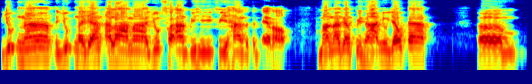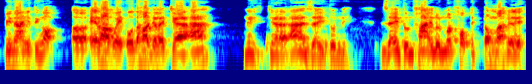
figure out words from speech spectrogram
yubna yubnayan ala ma yudfa'an bihi fi halatin i'rab mana gang bina như giáo ca bina như tiếng ngọ uh, Arab vậy ô ta hỏi lại jaa nih jaa zaitun nih zaitun fa'ilun marfu bit dhammah vậy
